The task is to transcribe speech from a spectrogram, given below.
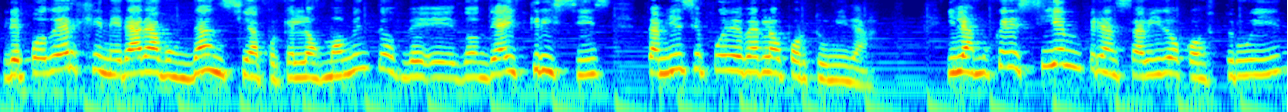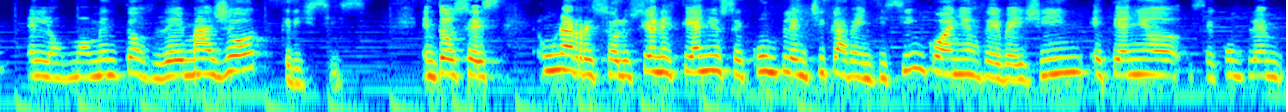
de poder generar abundancia, porque en los momentos de, donde hay crisis también se puede ver la oportunidad. Y las mujeres siempre han sabido construir en los momentos de mayor crisis. Entonces, una resolución, este año se cumplen, chicas, 25 años de Beijing, este año se cumplen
